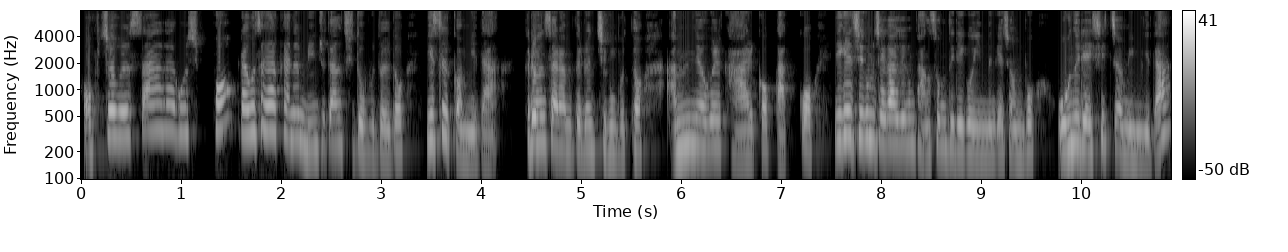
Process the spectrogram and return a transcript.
업적을 쌓아가고 싶어? 라고 생각하는 민주당 지도부들도 있을 겁니다. 그런 사람들은 지금부터 압력을 가할 것 같고 이게 지금 제가 지금 방송 드리고 있는 게 전부 오늘의 시점입니다.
